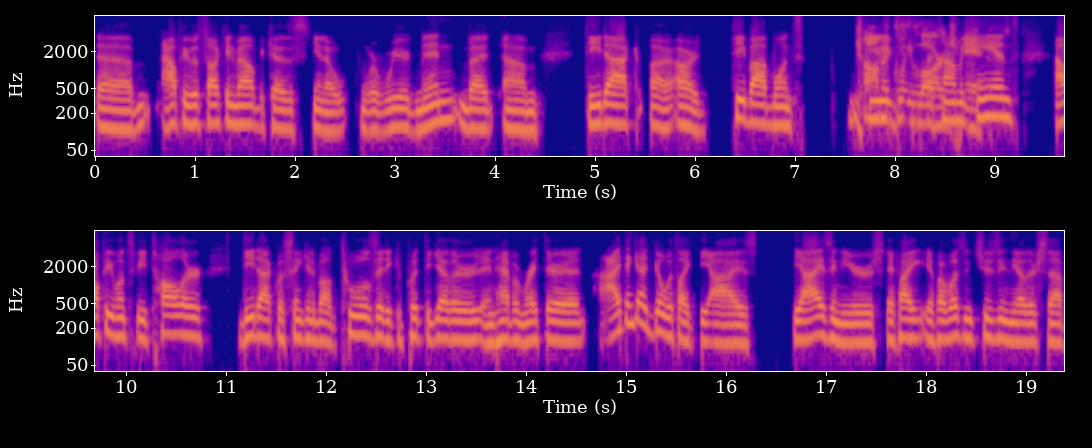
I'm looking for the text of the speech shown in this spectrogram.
um, Alfie was talking about because you know we're weird men, but um, D Doc uh, or T Bob wants Comically huge large atomic hands. hands. Alfie wants to be taller. D Doc was thinking about tools that he could put together and have them right there. And I think I'd go with like the eyes, the eyes and ears. If I if I wasn't choosing the other stuff,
